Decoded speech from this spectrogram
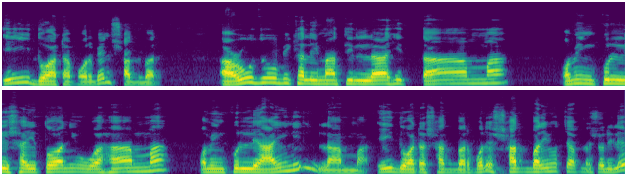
এই দোয়াটা পড়বেন সাতবার। আউযু বিকালিমাতিল্লাহি তাম্মা ওমিন কুল্লি ওয়াহাম্মা, অমিন কুল্লি আইনিল লাম্মা। এই দোয়াটা সাতবার পরে সাতবারই হচ্ছে আপনার শরীরে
